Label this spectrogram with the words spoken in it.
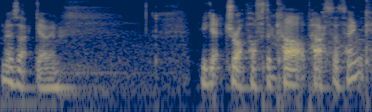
Where's that going? You get drop off the cart path, I think.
